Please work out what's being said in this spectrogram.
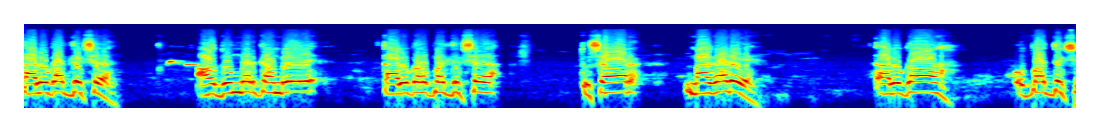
तालुका अध्यक्ष. औदुंबर कांबळे तालुका उपाध्यक्ष. तुषार मागाडे तालुका उपाध्यक्ष.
